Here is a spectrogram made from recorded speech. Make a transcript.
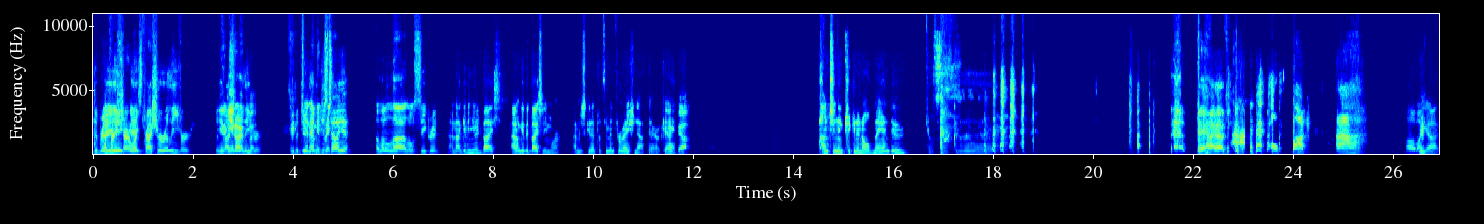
The big, sure big works. pressure reliever. The You pressure you know what I mean? reliever. But dude, And I let me just drink- tell you a little, uh, a little secret. I'm not giving you advice. I don't give advice anymore. I'm just gonna put some information out there. Okay. Yeah. Punching and kicking an old man, dude, feels so good. Yeah. oh fuck! Ah! Oh my god!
